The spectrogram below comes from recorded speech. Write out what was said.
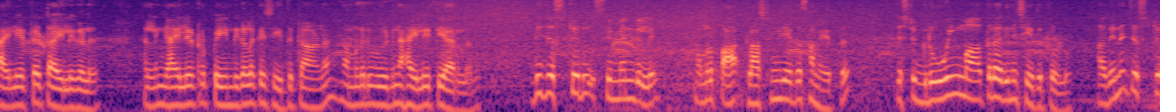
ഹൈലൈറ്റഡ് ടൈലുകൾ അല്ലെങ്കിൽ ഹൈലൈറ്റർ പെയിന്റുകളൊക്കെ ചെയ്തിട്ടാണ് നമ്മളൊരു വീടിനെ ഹൈലൈറ്റ് ചെയ്യാറുള്ളത്. ഇത് ജസ്റ്റ് ഒരു സിമെന്റിൽ നമ്മൾ പ്ലാസ്റ്റിങ് ചെയ്ത സമയത്ത് ജസ്റ്റ് ഗ്രൂയിങ് മാത്രമേ അതിന് ചെയ്തിട്ടുള്ളൂ. അതിനെ ജസ്റ്റ്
